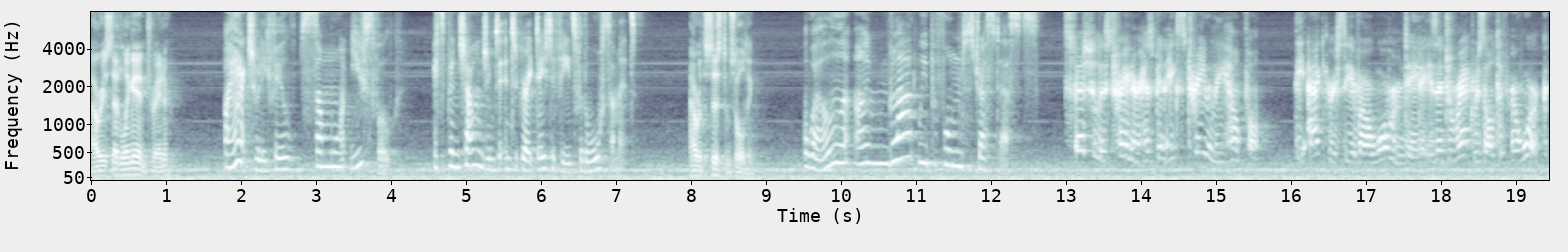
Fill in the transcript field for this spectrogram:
How are you settling in, Traynor? I actually feel somewhat useful. It's been challenging to integrate data feeds for the War Summit. How are the systems holding? Well, I'm glad we performed stress tests. Specialist Traynor has been extremely helpful. The accuracy of our war room data is a direct result of her work.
